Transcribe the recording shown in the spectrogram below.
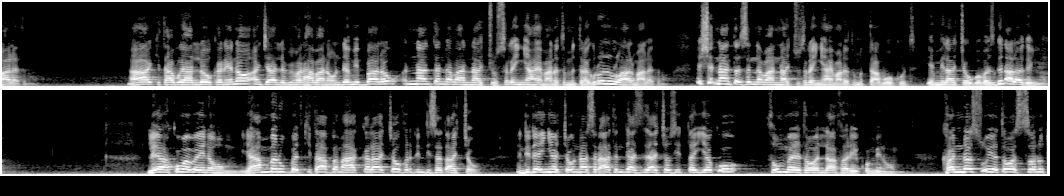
ማለት ነው። ኪታቡ ያለው ከኔ ነው አንቺ ያለ ቢመርሀባ ነው እንደሚባለው እናንተ እነማን ስለኛ ሃይማኖት የምትነግሩን ይሉሃል ማለት ነው። እሺ እናንተ ስነማን ስለኛ ሃይማኖት የምታቦኩት? የሚላቸው ጎበዝ ግን አላገኙም። ሊያህኩመ በይነሁም ያመኑበት ኪታብ በመካከላቸው ፍርድ እንዲሰጣቸው እንዲደኛቸውና ስርዓት እንዲያስይዛቸው ሲጠየቁ ثم የተወላ ፈሪቁ ሚንሁም። ከነሱ የተወሰኑት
